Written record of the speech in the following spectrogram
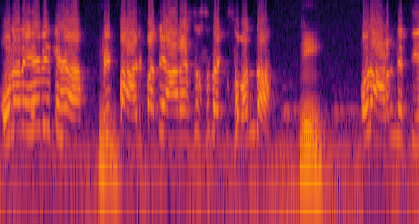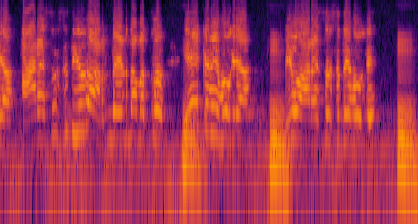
ਉਹਨਾਂ ਨੇ ਇਹ ਵੀ ਕਿਹਾ ਵੀ ਹੂੰ। ਭਾਜਪਾ ਤੇ ਆਰਐਸਐਸ ਦਾ ਇੱਕ ਸਬੰਧ ਆ ਜੀ ਉਦਾਹਰਨ ਦਿੱਤੀ ਆ ਆਰਐਸਐਸ ਦੀ ਉਦਾਹਰਨ ਦੇਣ ਦਾ ਮਤਲਬ ਇਹ। ਕਿਵੇਂ ਹੋ ਗਿਆ। ਵੀ ਉਹ ਆਰਐਸਐਸ ਦੇ ਹੋ ਗਏ? ਹੂੰ।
